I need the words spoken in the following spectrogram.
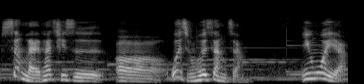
上来它其实呃为什么会上涨？因为呀，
